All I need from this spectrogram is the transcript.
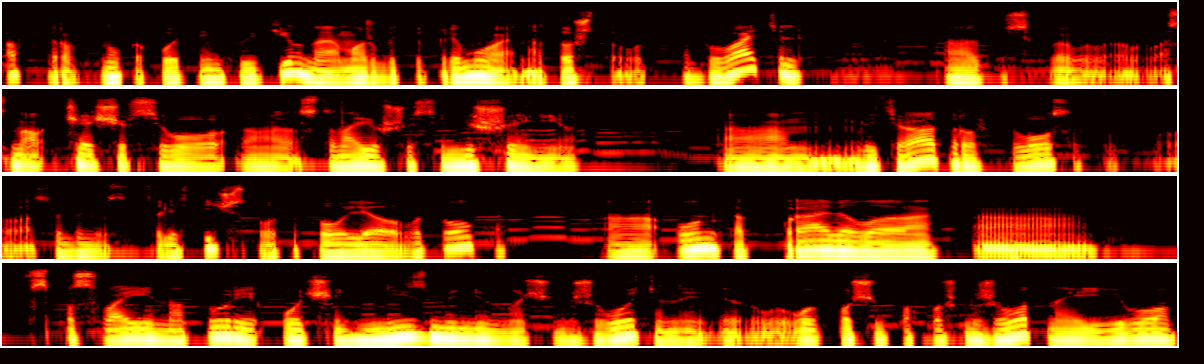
авторов, ну, какое-то интуитивное, а может быть и прямое, на то, что вот обыватель, а, то есть, э, основ, чаще всего а, становившийся мишенью а, литераторов, философов, особенно социалистического такого левого толка, а, он, как правило, а, по своей натуре очень низменен, очень животный, очень похож на животное, и его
